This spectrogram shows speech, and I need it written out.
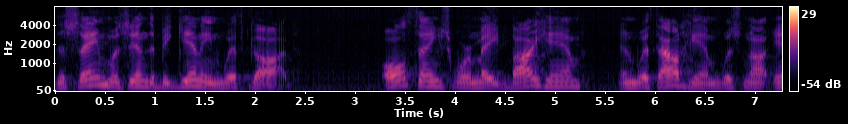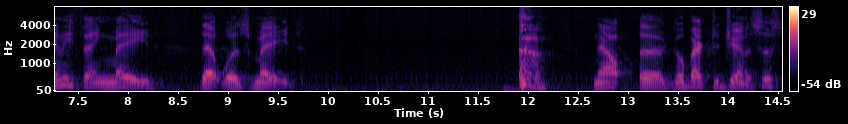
the same was in the beginning with God. All things were made by him, and without him was not anything made that was made. now, uh, go back to Genesis.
